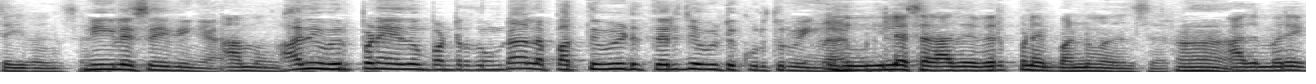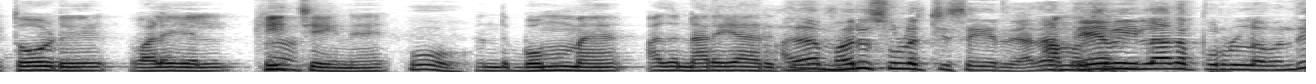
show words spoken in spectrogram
செய்வேங்க சார். நீங்களே செய்வீங்க? ஆமாங்க அது விற்பனை எதுவும் பண்றது உண்டா? இல்ல பத்து வீடு தெரிஞ்ச வீட்டுக்கு கொடுத்துருவீங்களா? இல்ல சார் அது விற்பனை பண்ணுவேன் சார். அது மாதிரி தோடு வளையல் கீ செயின் ஓ. அந்த பொம்மை அது நிறைய இருக்கு. அதாவது மறுசுழற்சி செய்யறது. அதாவது தேவையில்லாத பொருள்ல வந்து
